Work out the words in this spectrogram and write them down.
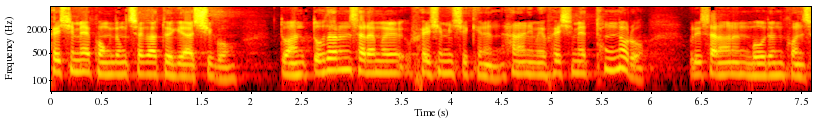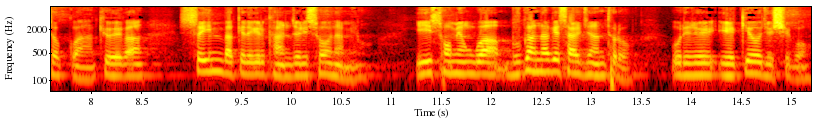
회심의 공동체가 되게 하시고 또한 또 다른 사람을 회심시키는 하나님의 회심의 통로로 우리 사랑하는 모든 권속과 교회가 쓰임 받게 되기를 간절히 소원하며 이 소명과 무관하게 살지 않도록 우리를 일깨워 주시고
